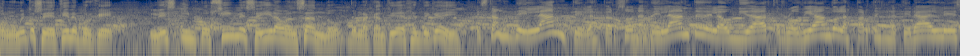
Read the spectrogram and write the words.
Por momentos se detiene porque le es imposible seguir avanzando por la cantidad de gente que hay. Están delante las personas, delante de la unidad, rodeando las partes laterales,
